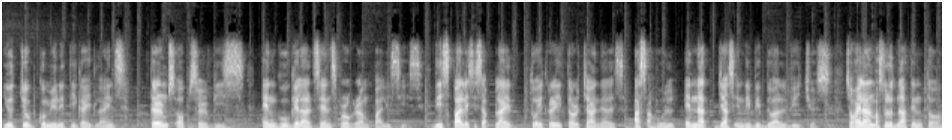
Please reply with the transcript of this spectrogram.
YouTube Community Guidelines, Terms of Service, and Google AdSense program policies. These policies apply to a creator channels as a whole and not just individual videos. So kailangan masunod natin to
